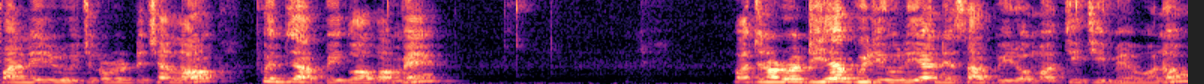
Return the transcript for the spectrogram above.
file လေးတွေကိုကျွန်တော်တို့တစ်ချက်လောက်ဖွင့်ပြပေးသွားပါမယ်ဟောကျွန်တော်တို့ဒီရဲ့ video လေးကနေစပြီးတော့မှကြည့်ကြည့်မယ်ပေါ့နော်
